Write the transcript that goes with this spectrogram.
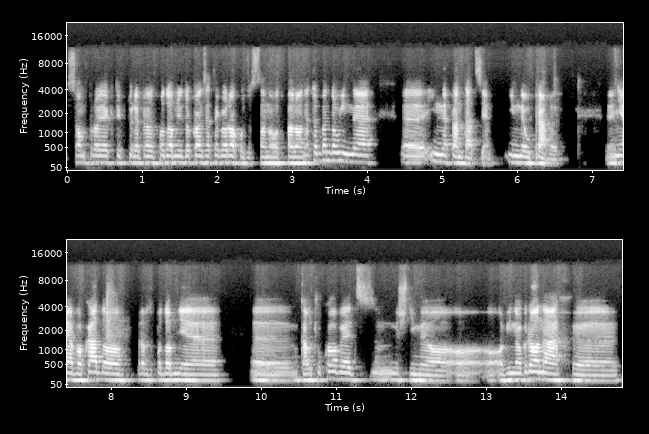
Są projekty, które prawdopodobnie do końca tego roku zostaną odpalone. To będą inne, e, inne plantacje, inne uprawy. Nie awokado, prawdopodobnie e, kauczukowiec, myślimy o, o, o winogronach. e,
